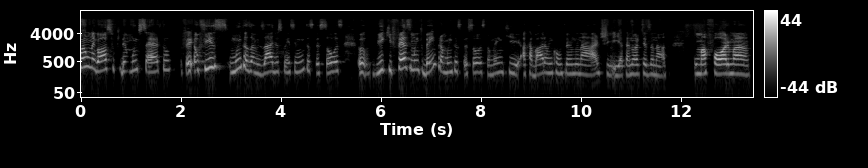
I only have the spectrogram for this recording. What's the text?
foi um negócio que deu muito certo. Eu fiz muitas amizades, conheci muitas pessoas. Eu vi que fez muito bem para muitas pessoas também que acabaram encontrando na arte e até no artesanato uma forma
